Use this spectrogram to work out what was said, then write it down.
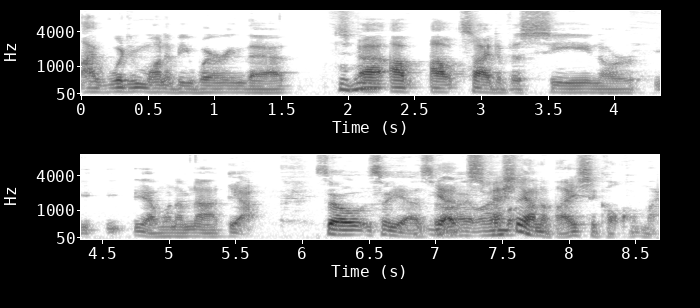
I wouldn't want to be wearing that. Mhm. uh, outside of a scene or yeah when i'm not yeah. so, so yeah, so yeah I- I'm- especially on a bicycle oh my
